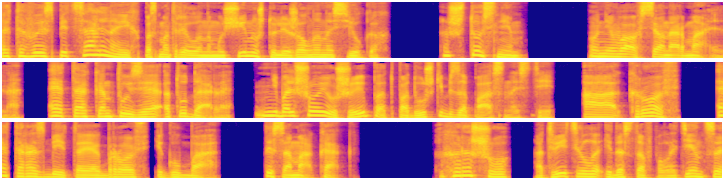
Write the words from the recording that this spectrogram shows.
«Это вы специально их?» – посмотрела на мужчину, что лежал на носилках. «Что с ним?» «У него все нормально. Это контузия от удара. Небольшой ушиб от подушки безопасности. А кровь – это разбитая бровь и губа. Ты сама как?» «Хорошо», – ответила и, достав полотенце,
